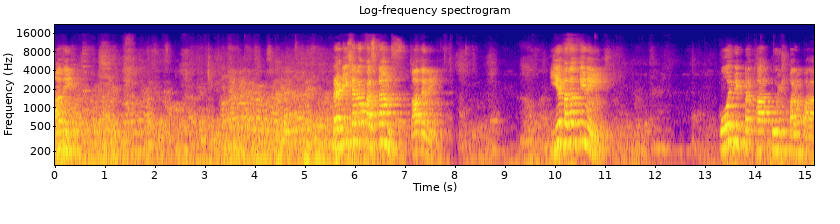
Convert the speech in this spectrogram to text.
हाँ जी। ट्रेडिशन और कस्टम्स बातें नहीं। ये बदलती नहीं। कोई भी प्रथा, कोई परंपरा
